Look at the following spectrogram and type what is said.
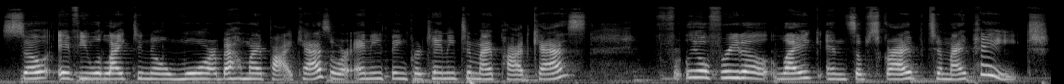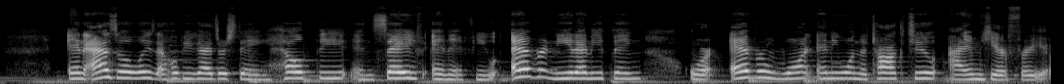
So, if you would like to know more about my podcast or anything pertaining to my podcast, feel free to like and subscribe to my page. And as always, I hope you guys are staying healthy and safe. And if you ever need anything or ever want anyone to talk to, I am here for you.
